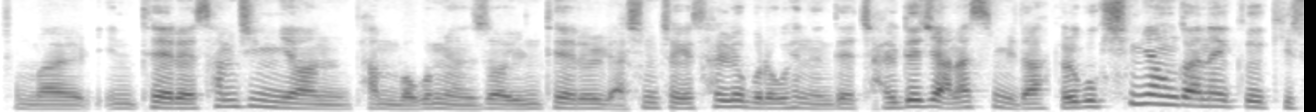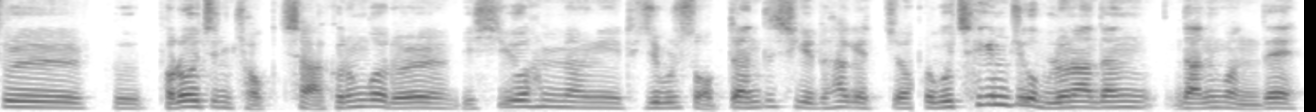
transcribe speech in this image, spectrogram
정말 인텔의 30년 밥 먹으면서 인텔을 야심차게 살려보려고 했는데 잘 되지 않았습니다. 결국 10년간의 그 기술 그 벌어진 격차 그런 거를 이 CEO 한 명이 뒤집을 수 없다는 뜻이기도 하겠죠. 결국 책임지고 물러나는 건데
